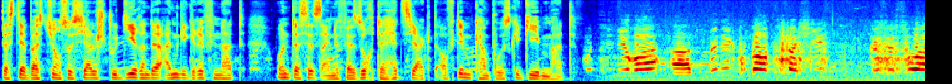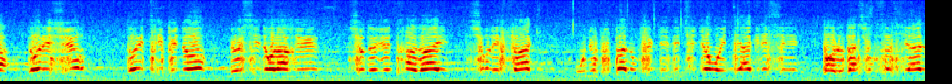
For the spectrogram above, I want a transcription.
dass der Bastion Social Studierende angegriffen hat und dass es eine versuchte Hetzjagd auf dem Campus gegeben hat. que ce soit dans les urnes, sur nos lieux de travail, sur les facs. On n'oublie pas non plus que les étudiants ont été agressés par le bastion social,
